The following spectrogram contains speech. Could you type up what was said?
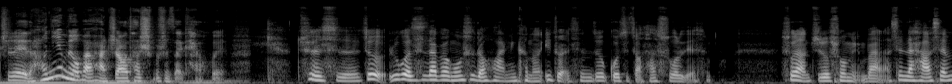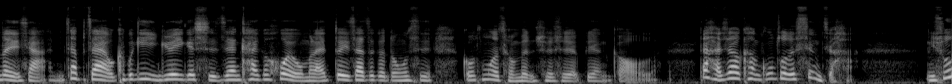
之类的，然后你也没有办法知道他是不是在开会。确实，就如果是在办公室的话，你可能一转身就过去找他说了点什么，说两句就说明白了。现在还要先问一下你在不在，我可不可以给你约一个时间开个会，我们来对一下这个东西，沟通的成本确实也变高了，但还是要看工作的性质哈。你说，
